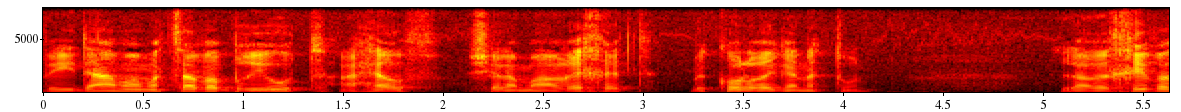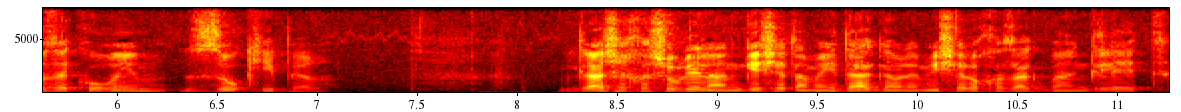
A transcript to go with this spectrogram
וידע מה מצב הבריאות, ה-health, של המערכת בכל רגע נתון. לרכיב הזה קוראים ZooKeeper. בגלל שחשוב לי להנגיש את המידע גם למי שלא חזק באנגלית,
